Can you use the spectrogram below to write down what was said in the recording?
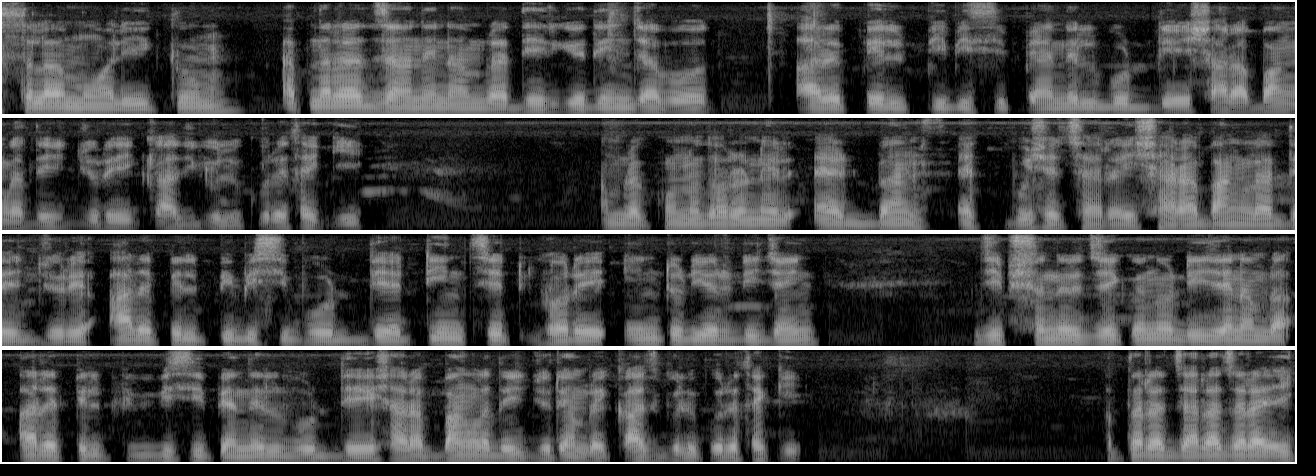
আসসালামু আলাইকুম। আপনারা জানেন আমরা দীর্ঘদিন যাবৎ আরএফএল পিভিসি প্যানেল বোর্ড দিয়ে সারা বাংলাদেশ জুড়ে এই কাজগুলো করে থাকি। আমরা কোনো ধরনের অ্যাডভান্স এক পয়সা ছাড়াই সারা বাংলাদেশ জুড়ে আরএফএল পিভিসি বোর্ড দিয়ে টিন সেট ঘরে ইন্টেরিয়র ডিজাইন, জিপসনের যে কোনো ডিজাইন আমরা আরএফএল পিভিসি প্যানেল বোর্ড দিয়ে সারা বাংলাদেশ জুড়ে আমরা এই কাজগুলো করে থাকি। আপনারা যারা যারা এই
